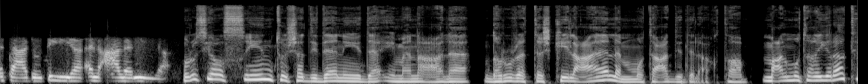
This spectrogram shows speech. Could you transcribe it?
التعددية العالمية. روسيا والصين تشددان دائما على ضرورة تشكيل عالم متعدد الأقطاب مع المتغيرات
